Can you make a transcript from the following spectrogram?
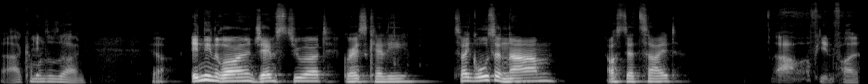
ja, kann man so sagen. Ja. In den Rollen James Stewart, Grace Kelly, zwei große Namen aus der Zeit. Ah, auf jeden Fall.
